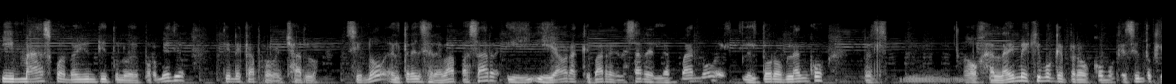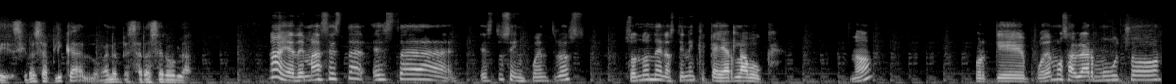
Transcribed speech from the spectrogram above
y más cuando hay un título de por medio, tiene que aprovecharlo. Si no, el tren se le va a pasar y, y ahora que va a regresar el hermano, el, el toro blanco, pues mm, ojalá y me equivoque, pero como que siento que si no se aplica, lo van a empezar a hacer a un lado. No, y además esta, esta, estos encuentros son donde nos tienen que callar la boca, ¿no? Porque podemos hablar mucho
